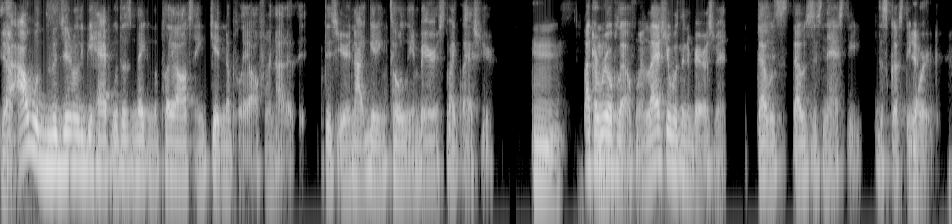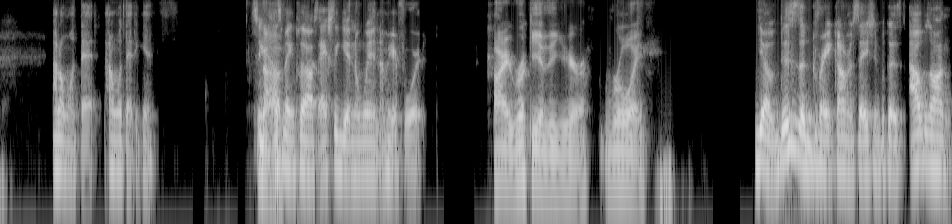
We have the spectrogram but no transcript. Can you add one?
Yeah. Yeah, I would legitimately be happy with us making the playoffs and getting a playoff win out of it this year, and not getting totally embarrassed like last year. Mm, Like a Mm. real playoff win. Last year was an embarrassment. That was that was just nasty, disgusting Yeah. work. I don't want that. I don't want that again. So yeah, Nah. us making playoffs, actually getting a win. I'm here for it. All right, rookie of the year, Roy. Yo, this is a great conversation because I was on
